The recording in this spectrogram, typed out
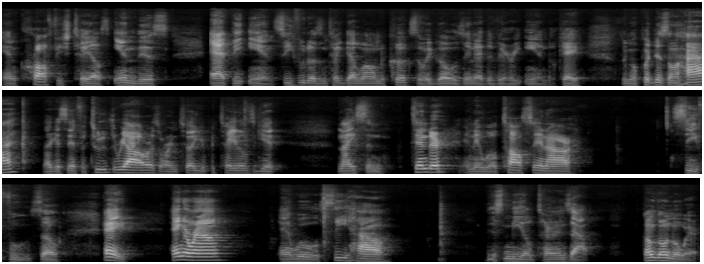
and crawfish tails in this at the end. Seafood doesn't take that long to cook, so it goes in at the very end. Okay, so we're gonna put this on high, like I said, for two to three hours, or until your potatoes get nice and tender, and then we'll toss in our seafood. So hey, hang around and we will see how this meal turns out. Don't go nowhere.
